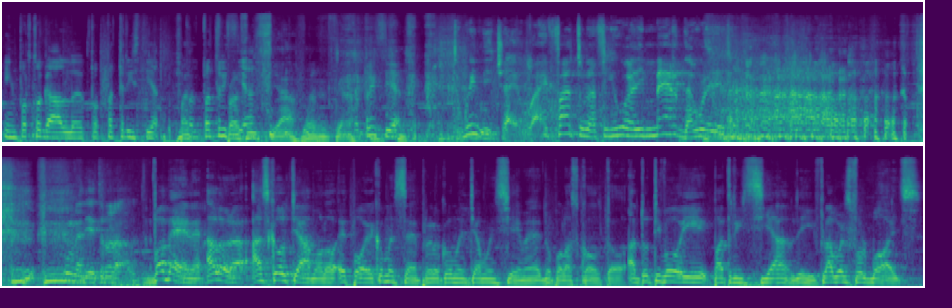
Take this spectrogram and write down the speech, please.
in Portogallo, è Pa- Patrizia. Pa- Patrizia. Patrizia, Patrizia. Patrizia. Quindi, cioè, hai fatto una figura di merda una dietro una dietro l'altra. Va bene, allora ascoltiamolo e poi come sempre lo commentiamo insieme dopo l'ascolto. A tutti voi, Patrizia dei Flowers for Boys.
